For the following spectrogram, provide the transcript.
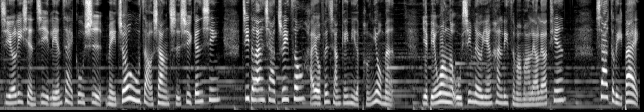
企鹅历险记》连载故事每周五早上持续更新，记得按下追踪，还有分享给你的朋友们，也别忘了五星留言和栗子妈妈聊聊天。下个礼拜《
